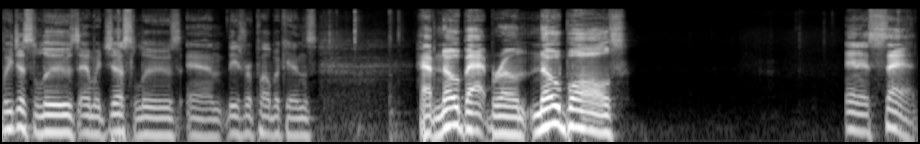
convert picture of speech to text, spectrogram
we just lose and we just lose, and these Republicans have no backbone, no balls, and it's sad.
